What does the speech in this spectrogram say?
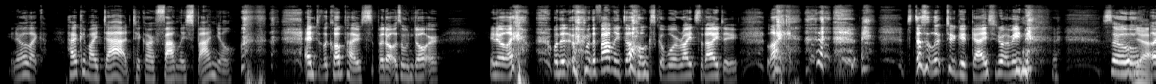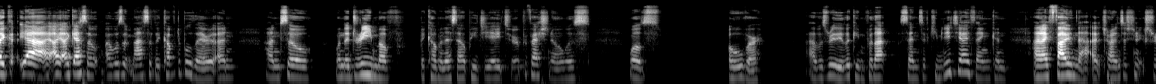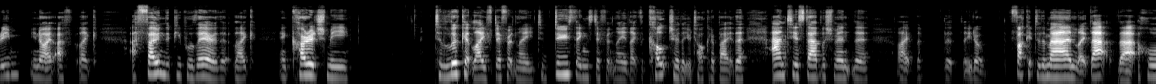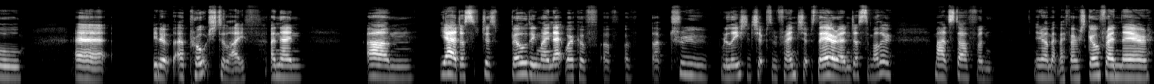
You know, like how can my dad take our family spaniel into the clubhouse but not his own daughter? You know, like when the when the family dog's got more rights than I do, like it doesn't look too good, guys. You know what I mean? so Yeah. like yeah, I, I guess I, I wasn't massively comfortable there, and and so when the dream of becoming this LPGA tour professional was was over, I was really looking for that sense of community. I think, and and I found that at Transition Extreme. You know, I, I like I found the people there that like encouraged me to look at life differently, to do things differently, like the culture that you're talking about, the anti-establishment, the like the, the, the, you know fuck it to the man, like that that whole uh you know approach to life, and then um yeah, just just building my network of of, of, of true relationships and friendships there, and just some other mad stuff, and you know I met my first girlfriend there.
